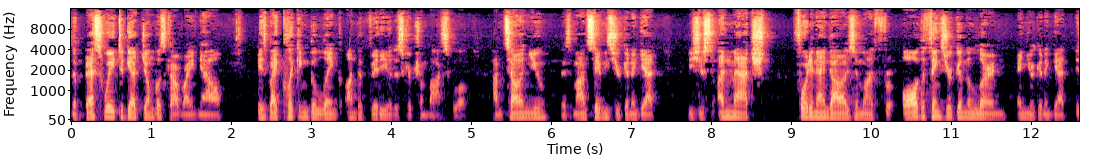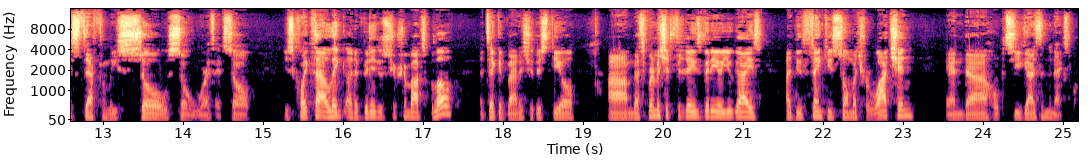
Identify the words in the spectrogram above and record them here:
the best way to get Jungle Scout right now is by clicking the link on the video description box below. I'm telling you, this amount savings you're going to get is just unmatched. $49 a month for all the things you're going to learn and you're going to get. It's definitely so, so worth it. So just click that link on the video description box below and take advantage of this deal. Um, that's pretty much it for today's video, you guys. I do thank you so much for watching and uh, hope to see you guys in the next one.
